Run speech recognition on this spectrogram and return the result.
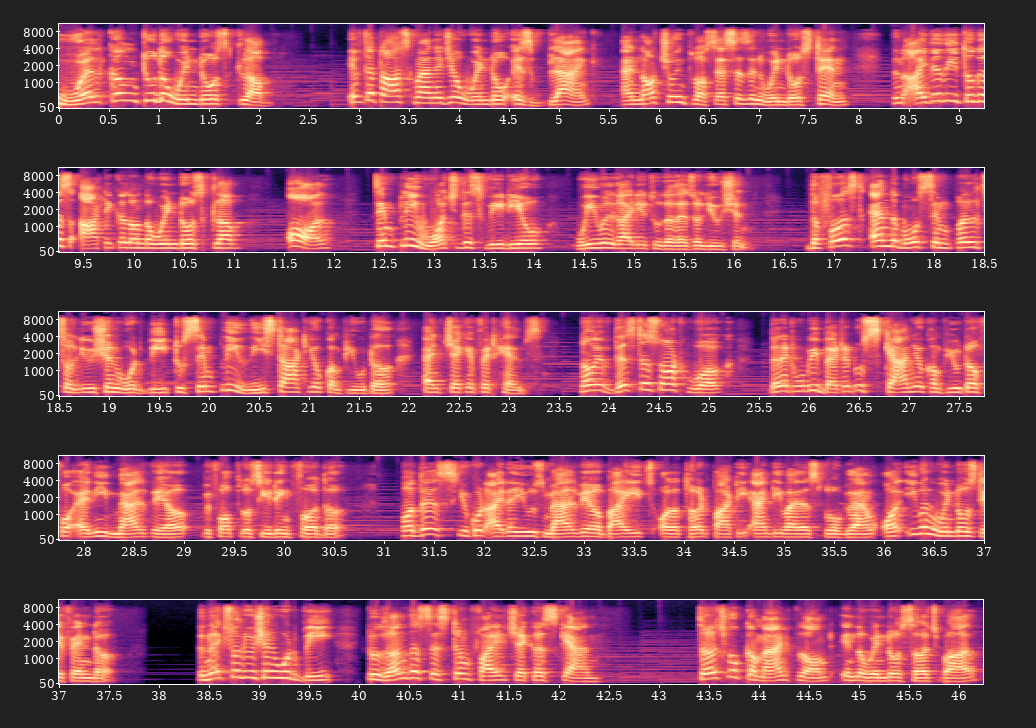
Welcome to the Windows Club. If the Task Manager window is blank and not showing processes in Windows 10, then either read through this article on the Windows Club or simply watch this video. We will guide you through the resolution. The first and the most simple solution would be to simply restart your computer and check if it helps. Now if this does not work, then it would be better to scan your computer for any malware before proceeding further. For this, you could either use Malwarebytes or a third-party antivirus program or even Windows Defender. The next solution would be to run the system file checker scan. Search for command prompt in the Windows search bar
